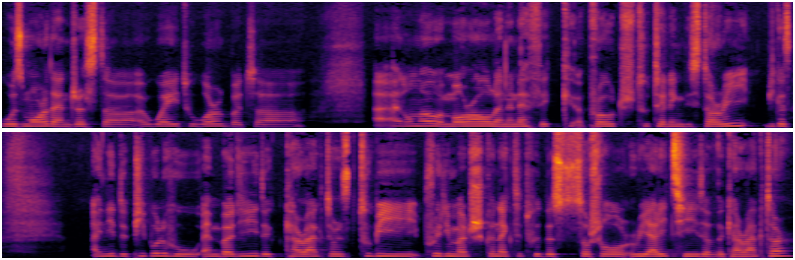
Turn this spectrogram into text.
was more than just a, a way to work, but uh, I don't know, a moral and an ethic approach to telling the story. Because I need the people who embody the characters to be pretty much connected with the social realities of the character.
